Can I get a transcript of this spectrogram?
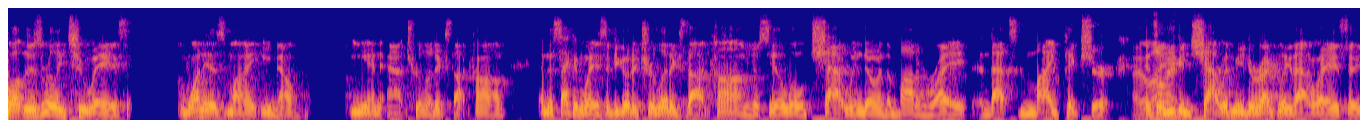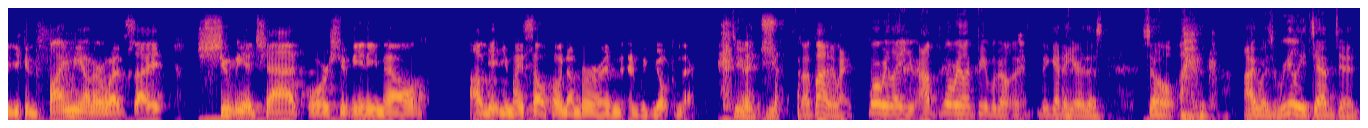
Well, there's really two ways. One is my email, ian at truelytics.com. And the second way is if you go to truelytics.com, you'll see a little chat window in the bottom right, and that's my picture. I and so you can chat with me directly that way. So you can find me on our website, shoot me a chat, or shoot me an email. I'll get you my cell phone number, and, and we can go from there dude. You, uh, by the way, before we let you, uh, before we let people go, they got to hear this. So I was really tempted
